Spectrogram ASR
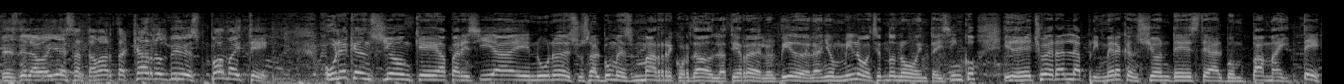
Desde la Bahía de Santa Marta, Carlos Vives, Pamaite. Una canción que aparecía en uno de sus álbumes más recordados, La Tierra del Olvido, del año 1995, y de hecho era la primera canción de este álbum, Pa Maite.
